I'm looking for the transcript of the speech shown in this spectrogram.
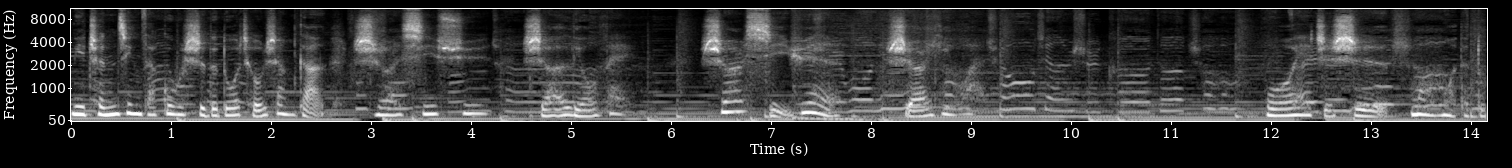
你沉浸在故事的多愁善感，时而唏嘘，时而流泪，时而喜悦，时而意外。我也只是默默的读，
